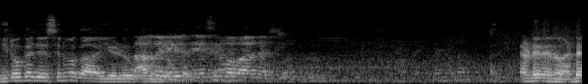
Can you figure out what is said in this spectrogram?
హీరోగా చేసినవి ఒక ఏడు అంటే నేను అంటే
